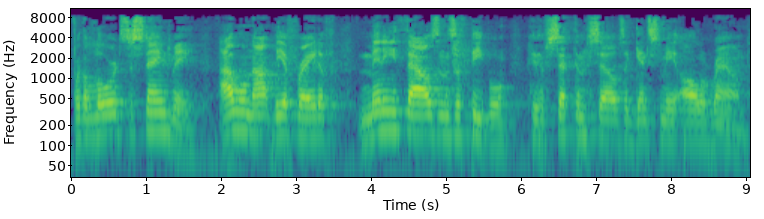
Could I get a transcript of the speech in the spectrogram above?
for the Lord sustained me. I will not be afraid of many thousands of people who have set themselves against me all around.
